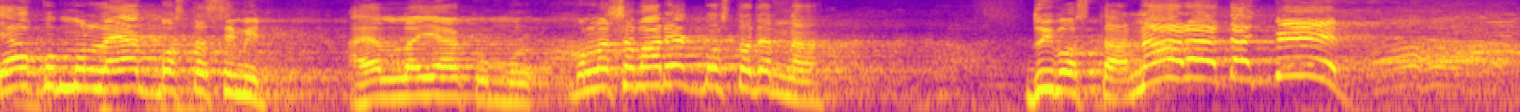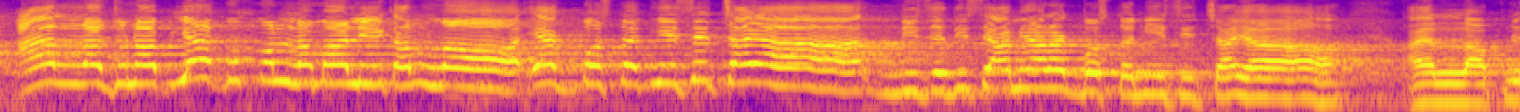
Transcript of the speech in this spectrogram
ইয়াকুব মোল্লা এক বস্তা সিমেন্ট। আয় আল্লাহ ইয়াকুব মোল্লা। মোল্লা সাহেব আর এক বস্তা দেন না? দুই বস্তা। না রে তাকবীর! আয় আল্লাহ জনাব ইয়াকুব মোল্লা মালিক আল্লাহ। এক বস্তা দিয়েছে চায়া নিজে দিছে আমি আর এক বস্তা নিয়েছি চায়া আয় আল্লাহ আপনি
